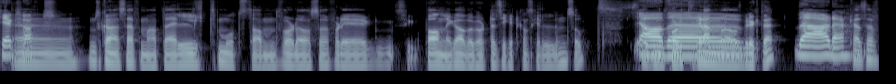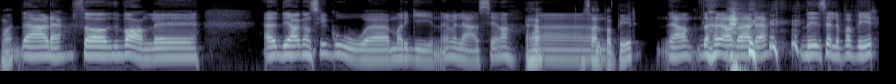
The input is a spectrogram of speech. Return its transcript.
Helt klart. Eh, så kan jeg se for meg at det er litt motstand for det også, fordi vanlige gavekort er sikkert ganske lønnsomt. Siden Ja, det- folk glemmer å bruke det. Det er det. Kan jeg se for meg. Det er det. Så vanlig eh, De har ganske gode marginer, vil jeg si, da. Ja, Selger papir. Ja, det, ja, det er det. De selger papir.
